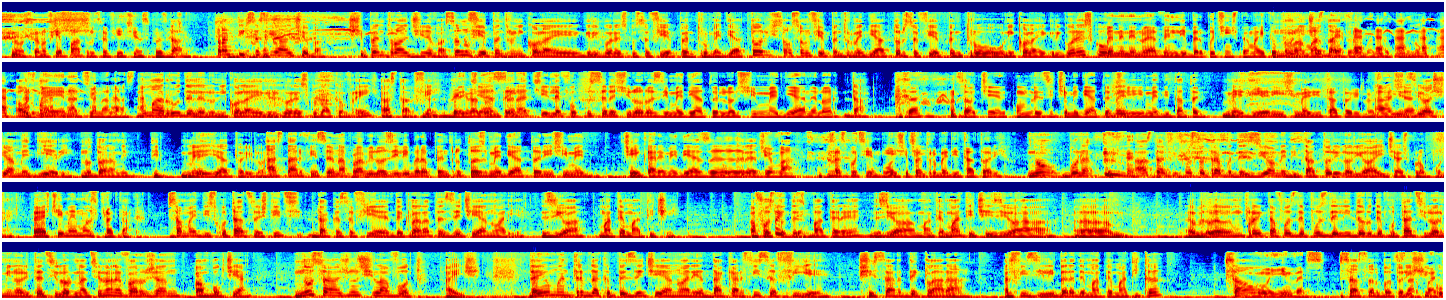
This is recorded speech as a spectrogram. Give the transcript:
Nu, să nu fie 4, să fie 15. Da. Practic să fie altceva. și pentru altcineva. Să nu fie pentru Nicolae Grigorescu, să fie pentru mediatori, sau să nu fie pentru mediatori, să fie pentru Nicolae Grigorescu. Bine, ne, noi avem liber pe 15 mai, că nu, niciodată. Asta nu. Au numai, e națională asta. Numai rudele lui Nicolae Grigorescu, dacă vrei. Asta ar fi. Da. De deci săracii le făcuseră și lor o zi mediatorilor și medianelor. Da da? Sau ce, cum le zice, mediatori Med- și meditatori. Medierii și meditatorilor. Așa. E ziua și a medierii, nu doar a med- mediatorilor. Deci, asta ar fi însemnat probabil o zi liberă pentru toți mediatorii și med- cei care mediază nu cred. ceva. Stați puțin, e și pentru meditatori? Nu, bună. Asta ar fi fost o treabă de ziua meditatorilor, eu aici aș propune. Pe cei mai mulți, practic. Da. S-a mai discutat, să știți, dacă să fie declarată 10 ianuarie, ziua matematicii. A fost Uite. o dezbatere, ziua matematicii, ziua... Uh, uh, un proiect a fost depus de liderul deputaților minorităților naționale, Varujan Pamboccian. Nu s-a ajuns și la vot aici. Dar eu mă întreb dacă pe 10 ianuarie, dacă ar fi să fie și s-ar declara, ar fi zi liberă de matematică? Sau nu, invers. S-a sărbătorit și cu,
